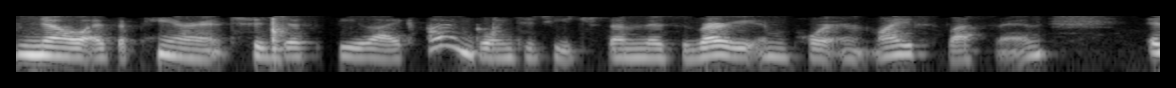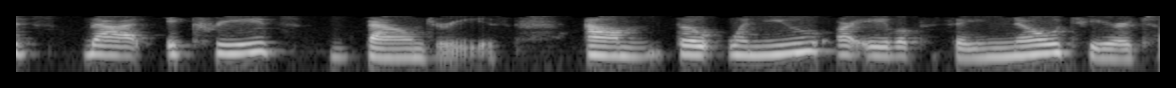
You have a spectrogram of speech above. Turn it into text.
no as a parent should just be like, I'm going to teach them this very important life lesson. It's that it creates boundaries. Um, so when you are able to say no to your ch-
